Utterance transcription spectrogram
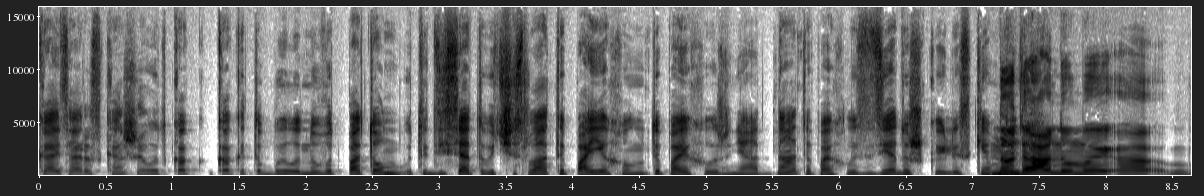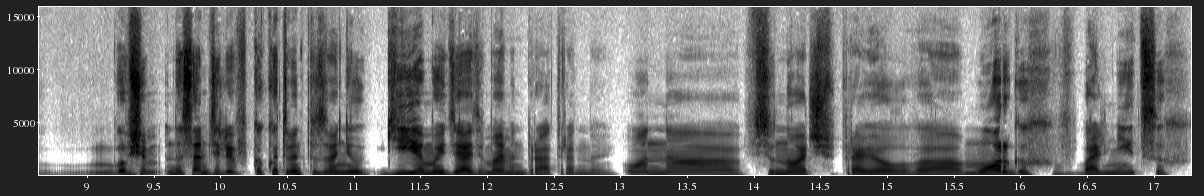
Катя, а расскажи, вот как, как это было? Ну вот потом, это 10 числа ты поехал, ну ты поехала же не одна, ты поехала с дедушкой или с кем-то? Ну да, ну мы, э, в общем, на самом деле в какой-то момент позвонил Гия, мой дядя, мамин брат родной. Он э, всю ночь провел в моргах, в больницах,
